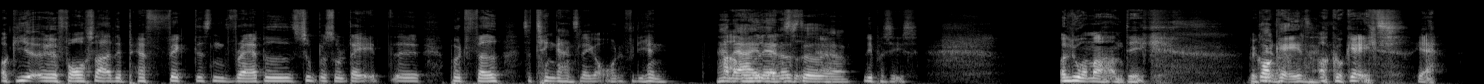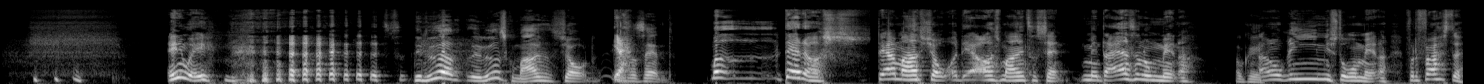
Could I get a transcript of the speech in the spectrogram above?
og giver øh, forsvaret det perfekte, sådan rappede supersoldat øh, på et fad, så tænker han slet ikke over det, fordi han, Han har er et andet sted, ja. Lige præcis. Og lurer mig om det ikke Går galt. Og gå galt, ja. Anyway. Det lyder, det lyder sgu meget sjovt. Ja. Interessant. Men det er det også. Det er meget sjovt, og det er også meget interessant. Men der er altså nogle mænder. Okay. Der er nogle rimelig store mænd. For det første,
